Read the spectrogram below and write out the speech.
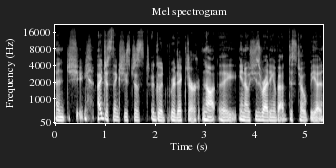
and she I just think she's just a good predictor, not a you know she's writing about dystopia.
